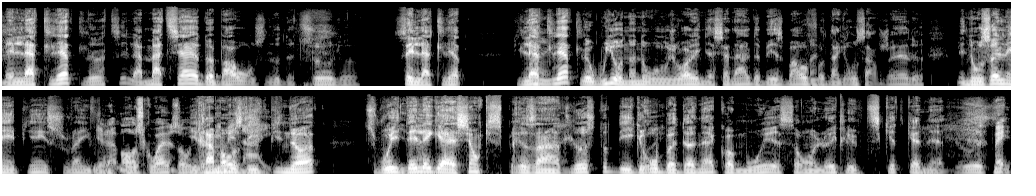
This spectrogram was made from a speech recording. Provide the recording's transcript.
Mais l'athlète, là, tu sais, la matière de base là, de ça, là, c'est l'athlète. Puis l'athlète, là, oui, on a nos joueurs nationaux de baseball qui font de la grosse argent, là, mais nos Olympiens, souvent, ils font. Ils pas. ramassent quoi, eux autres? Ils ramassent des, pinottes. Tu vois les délégations qui se présentent là, c'est tous des gros bedonnants comme moi, ils sont là avec le petit kit Canada. Mais-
